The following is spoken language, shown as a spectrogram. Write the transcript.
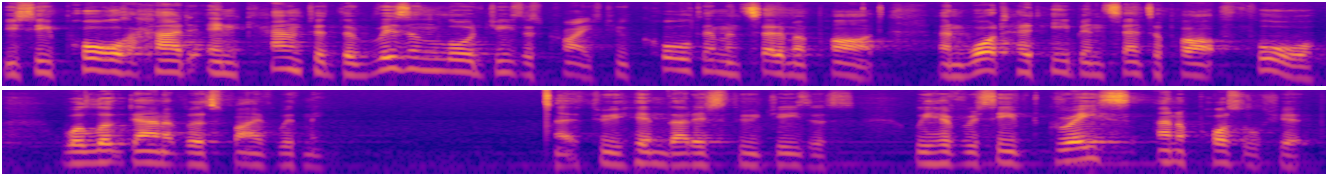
You see, Paul had encountered the risen Lord Jesus Christ who called him and set him apart. And what had he been set apart for? Well, look down at verse 5 with me. Uh, through him, that is, through Jesus, we have received grace and apostleship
